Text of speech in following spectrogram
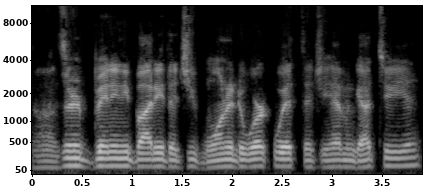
Uh, has there been anybody that you've wanted to work with that you haven't got to yet?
